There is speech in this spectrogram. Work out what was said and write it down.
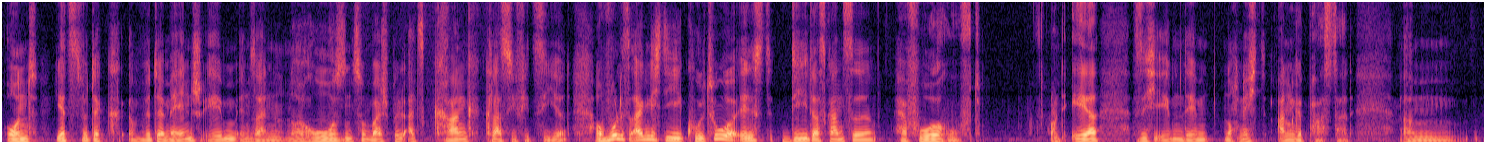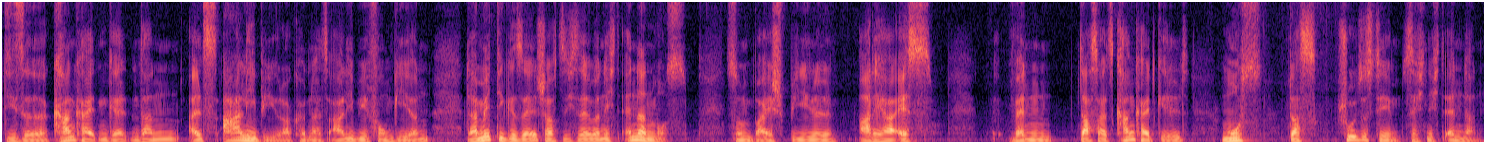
Und jetzt wird der, wird der Mensch eben in seinen Neurosen zum Beispiel als krank klassifiziert, obwohl es eigentlich die Kultur ist, die das Ganze hervorruft. Und er sich eben dem noch nicht angepasst hat. Ähm, diese Krankheiten gelten dann als Alibi oder können als Alibi fungieren, damit die Gesellschaft sich selber nicht ändern muss. Zum Beispiel ADHS. Wenn das als Krankheit gilt, muss das Schulsystem sich nicht ändern.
